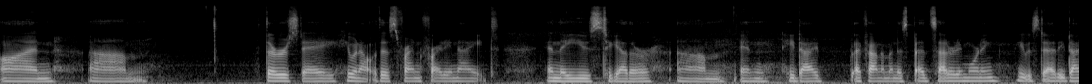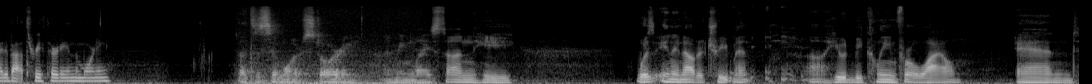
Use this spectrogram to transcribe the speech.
on um, Thursday. He went out with his friend Friday night and they used together um, and he died. I found him in his bed Saturday morning. He was dead. He died about 3.30 in the morning. That's a similar story. I mean, my son, he was in and out of treatment. Uh, he would be clean for a while, and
